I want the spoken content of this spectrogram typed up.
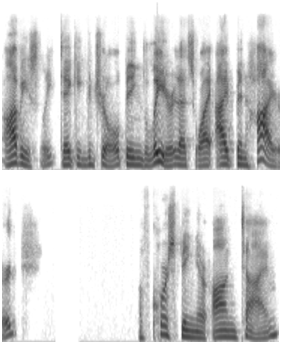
obviously taking control, being the leader. That's why I've been hired of course, being there on time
